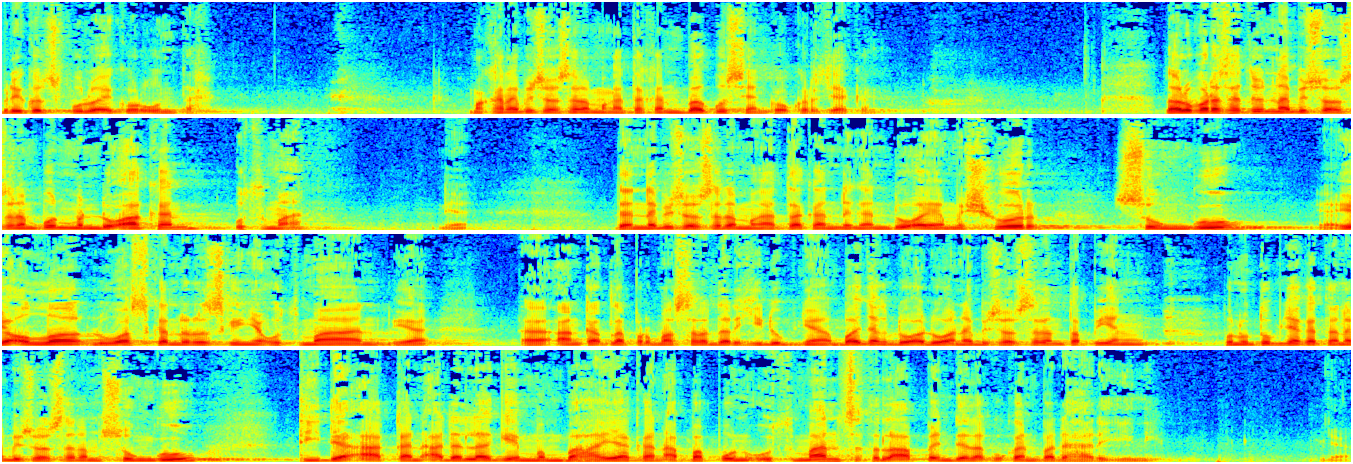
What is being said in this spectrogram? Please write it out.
berikut 10 ekor unta. Maka Nabi SAW mengatakan bagus yang kau kerjakan. Lalu pada saat itu Nabi SAW pun mendoakan Uthman. Ya. Dan Nabi SAW mengatakan dengan doa yang masyhur, sungguh ya, ya Allah luaskan rezekinya Uthman, ya, uh, angkatlah permasalahan dari hidupnya. Banyak doa-doa Nabi SAW, tapi yang penutupnya kata Nabi SAW, sungguh tidak akan ada lagi yang membahayakan apa pun Uthman setelah apa yang dilakukan pada hari ini. Ya.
